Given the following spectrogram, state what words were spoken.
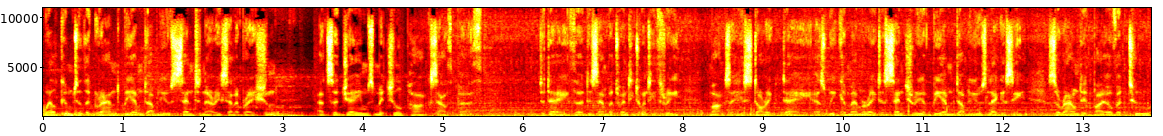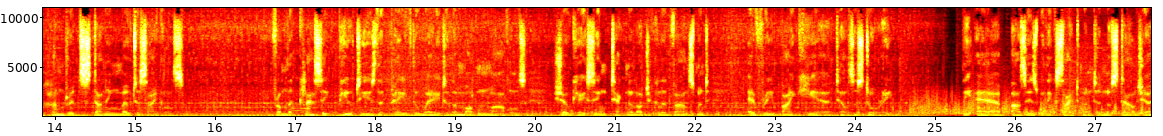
Welcome to the Grand BMW Centenary celebration at Sir James Mitchell Park, South Perth. Today, 3rd December 2023, marks a historic day as we commemorate a century of BMW's legacy, surrounded by over 200 stunning motorcycles. From the classic beauties that paved the way to the modern marvels, showcasing technological advancement, every bike here tells a story. The air buzzes with excitement and nostalgia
